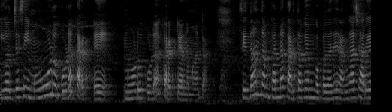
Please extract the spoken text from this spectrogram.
ఇవి వచ్చేసి ఈ మూడు కూడా కరెక్టే. మూడు కూడా కరెక్టే అన్నమాట. సిద్ధాంతం కన్నా కర్తవ్యం గొప్పదని రంగాచార్య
